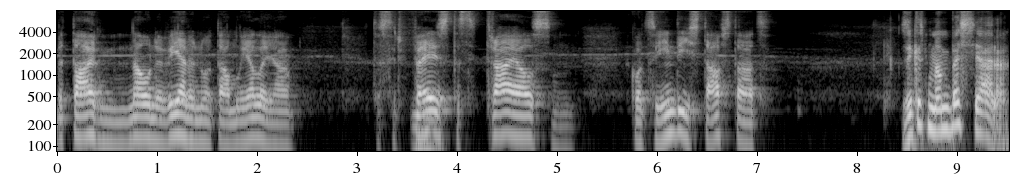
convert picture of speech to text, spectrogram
bet tā ir, nav neviena no tām lielajām. Tas ir Face, tas ir Trials un kaut kāds Indijas stāvs tāds. Zini, kas man bez jārā?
